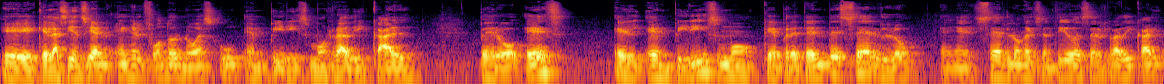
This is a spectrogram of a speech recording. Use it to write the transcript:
eh, que la ciencia en, el fondo no es un empirismo radical, pero es el empirismo que pretende serlo, en el, serlo en el sentido de ser radical,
